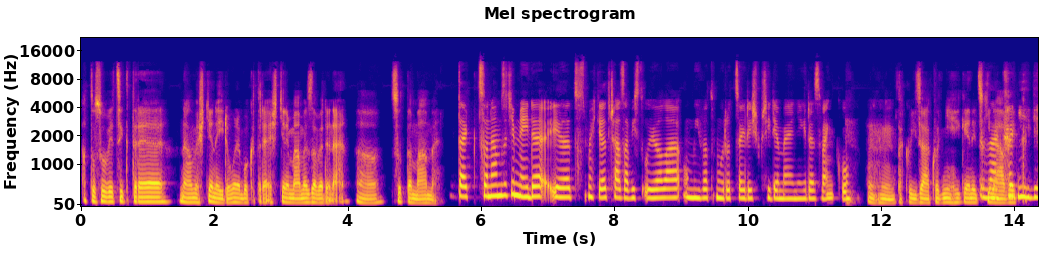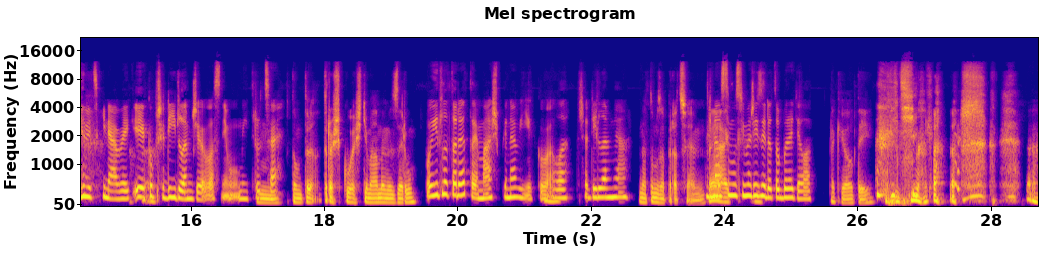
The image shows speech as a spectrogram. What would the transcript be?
A to jsou věci, které nám ještě nejdou nebo které ještě nemáme zavedené. Co tam máme? Tak co nám zatím nejde, je, co jsme chtěli třeba zavíst u Jola, umývat mu ruce, když přijdeme někde zvenku. Mm-hmm, takový základní hygienický základní návyk. Základní hygienický návyk. I jako před jídlem, že jo, vlastně mu umít ruce. Mm, v tom tro, trošku ještě máme mezeru. Po jídle to jde, to je má špinavý, jako, mm. ale před jídlem já. Na tom zapracujeme. Možná jak... si musíme říct, kdo to bude dělat. Tak jo, ty.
